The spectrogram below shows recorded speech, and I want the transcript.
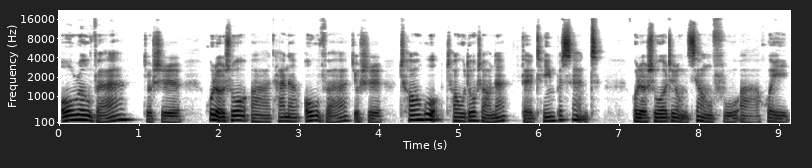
Over 就是或者说啊，它呢 over 就是超过，超过多少呢？thirteen percent，或者说这种降幅啊会。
